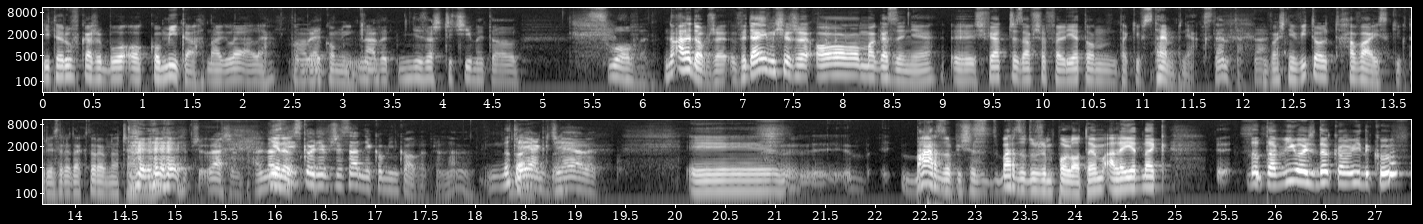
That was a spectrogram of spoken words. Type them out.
literówka, że było o komikach nagle, ale to ale były kominki. nawet nie zaszczycimy to słowem. No ale dobrze, wydaje mi się, że o magazynie y, świadczy zawsze felieton taki wstępniak. Wstępna, I tak. właśnie Witold Hawajski, który jest redaktorem naczelnym. Przepraszam, ale Nie no. nazwisko nie przesadnie kominkowe, prawda? No gdzie tak, jak tak. gdzie, ale... Yy, bardzo pisze z bardzo dużym polotem, ale jednak no ta miłość do kominków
